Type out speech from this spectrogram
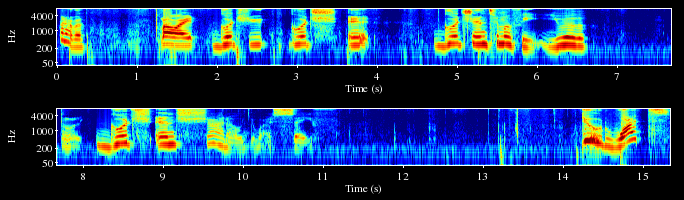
Whatever. Alright, good shoot. Gooch and Gooch and Timothy. You are uh, Gooch and Shadow. You are safe. Dude, what?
